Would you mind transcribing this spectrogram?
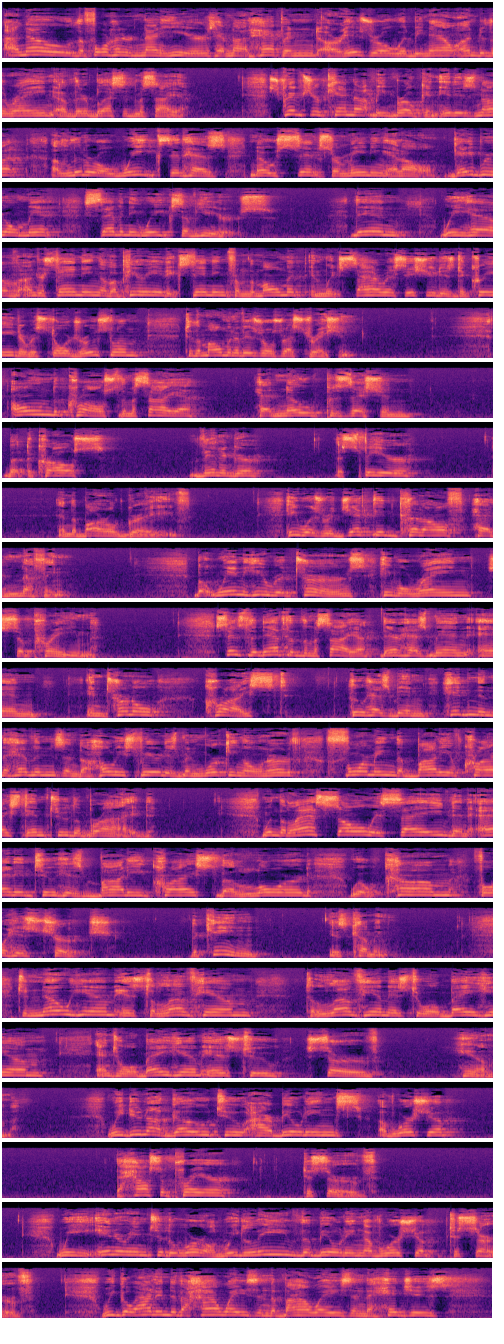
I know the 490 years have not happened, or Israel would be now under the reign of their blessed Messiah. Scripture cannot be broken. It is not a literal weeks. It has no sense or meaning at all. Gabriel meant 70 weeks of years. Then we have understanding of a period extending from the moment in which Cyrus issued his decree to restore Jerusalem to the moment of Israel's restoration. On the cross, the Messiah had no possession but the cross, vinegar, the spear, and the borrowed grave. He was rejected, cut off, had nothing. But when he returns, he will reign supreme. Since the death of the Messiah, there has been an internal Christ who has been hidden in the heavens, and the Holy Spirit has been working on earth, forming the body of Christ into the bride. When the last soul is saved and added to his body, Christ the Lord will come for his church. The King is coming. To know him is to love him. To love him is to obey him. And to obey him is to serve him. We do not go to our buildings of worship, the house of prayer, to serve. We enter into the world. We leave the building of worship to serve. We go out into the highways and the byways and the hedges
